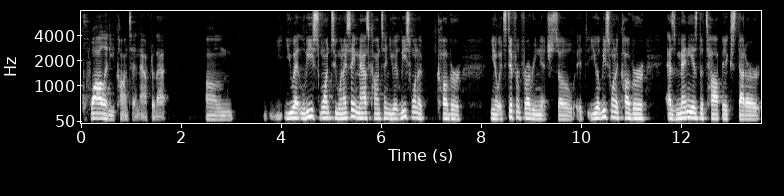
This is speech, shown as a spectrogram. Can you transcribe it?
quality content after that. Um, you at least want to when I say mass content, you at least want to cover. You know, it's different for every niche, so it you at least want to cover as many as the topics that are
